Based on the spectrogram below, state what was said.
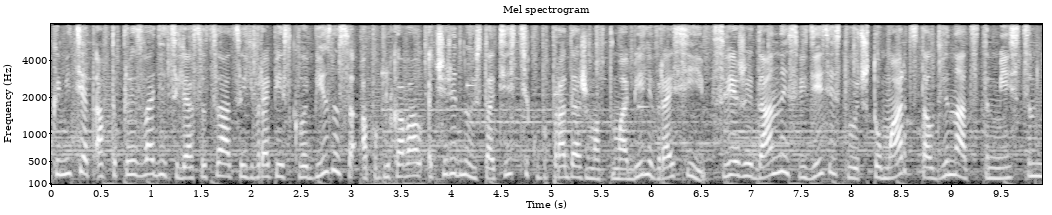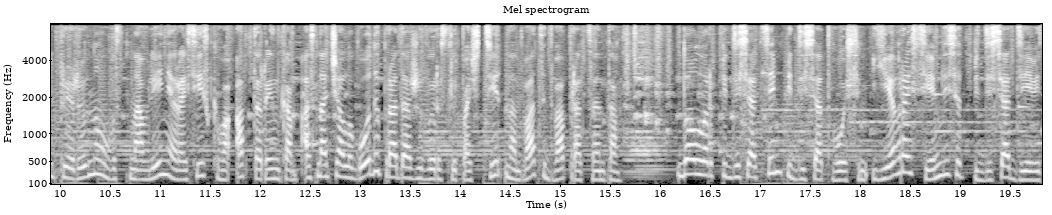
Комитет автопроизводителей Ассоциации европейского бизнеса опубликовал очередную статистику по продажам автомобилей в России. Свежие данные свидетельствуют, что март стал 12-м месяцем непрерывного восстановления российского авторынка, а с начала года продажи выросли почти на 22%. Доллар 57.58, евро 70.59.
